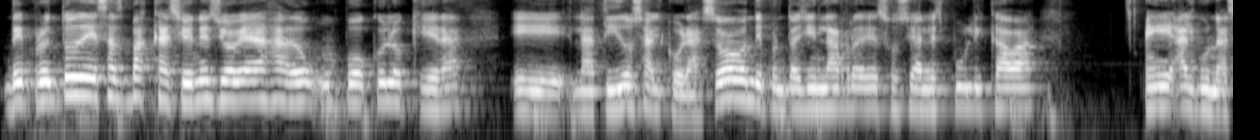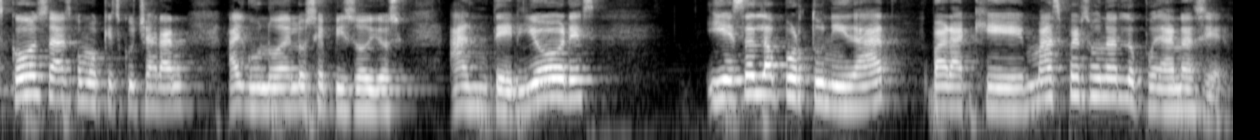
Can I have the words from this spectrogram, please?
de pronto de esas vacaciones yo había dejado un poco lo que era eh, latidos al corazón, de pronto allí en las redes sociales publicaba eh, algunas cosas, como que escucharan alguno de los episodios anteriores. Y esa es la oportunidad para que más personas lo puedan hacer.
